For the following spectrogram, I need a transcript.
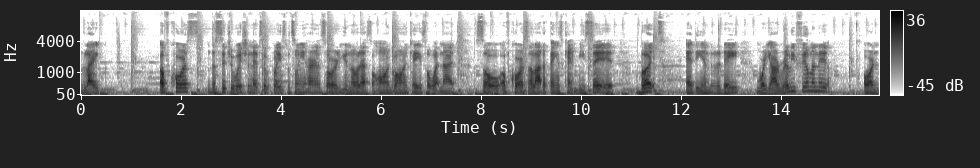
Like, of course, the situation that took place between her and Tory, you know, that's an ongoing case or whatnot. So, of course, a lot of things can't be said. But at the end of the day, were y'all really feeling it? Or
